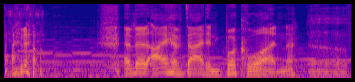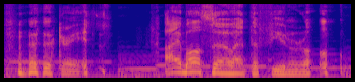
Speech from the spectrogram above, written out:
I know. And then I have died in book 1. Oh, great. I'm also at the funeral.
